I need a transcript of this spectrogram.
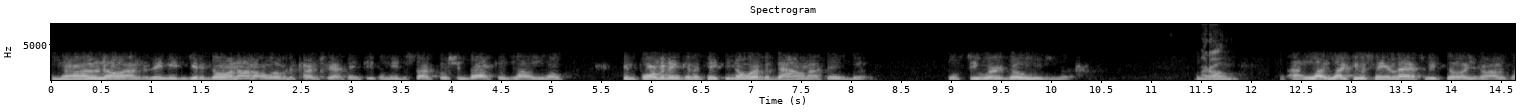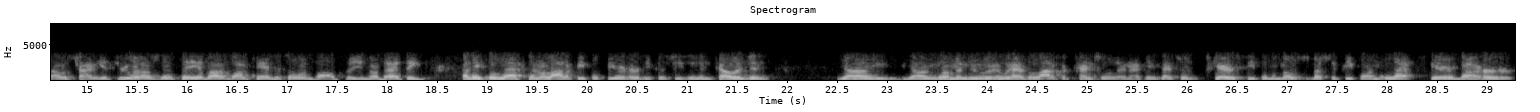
no, I don't know. They need to get it going on all over the country. I think people need to start pushing back because, uh, you know, conforming ain't going to take you nowhere but down, I think. But we'll see where it goes. But, um, I, like, like you were saying last week, though, you know, I was I was trying to get through what I was going to say about about Candace Owens also. You know that I think I think the left and a lot of people fear her because she's an intelligent young young woman who who has a lot of potential, and I think that's what scares people the most, especially people on the left, scared about her.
